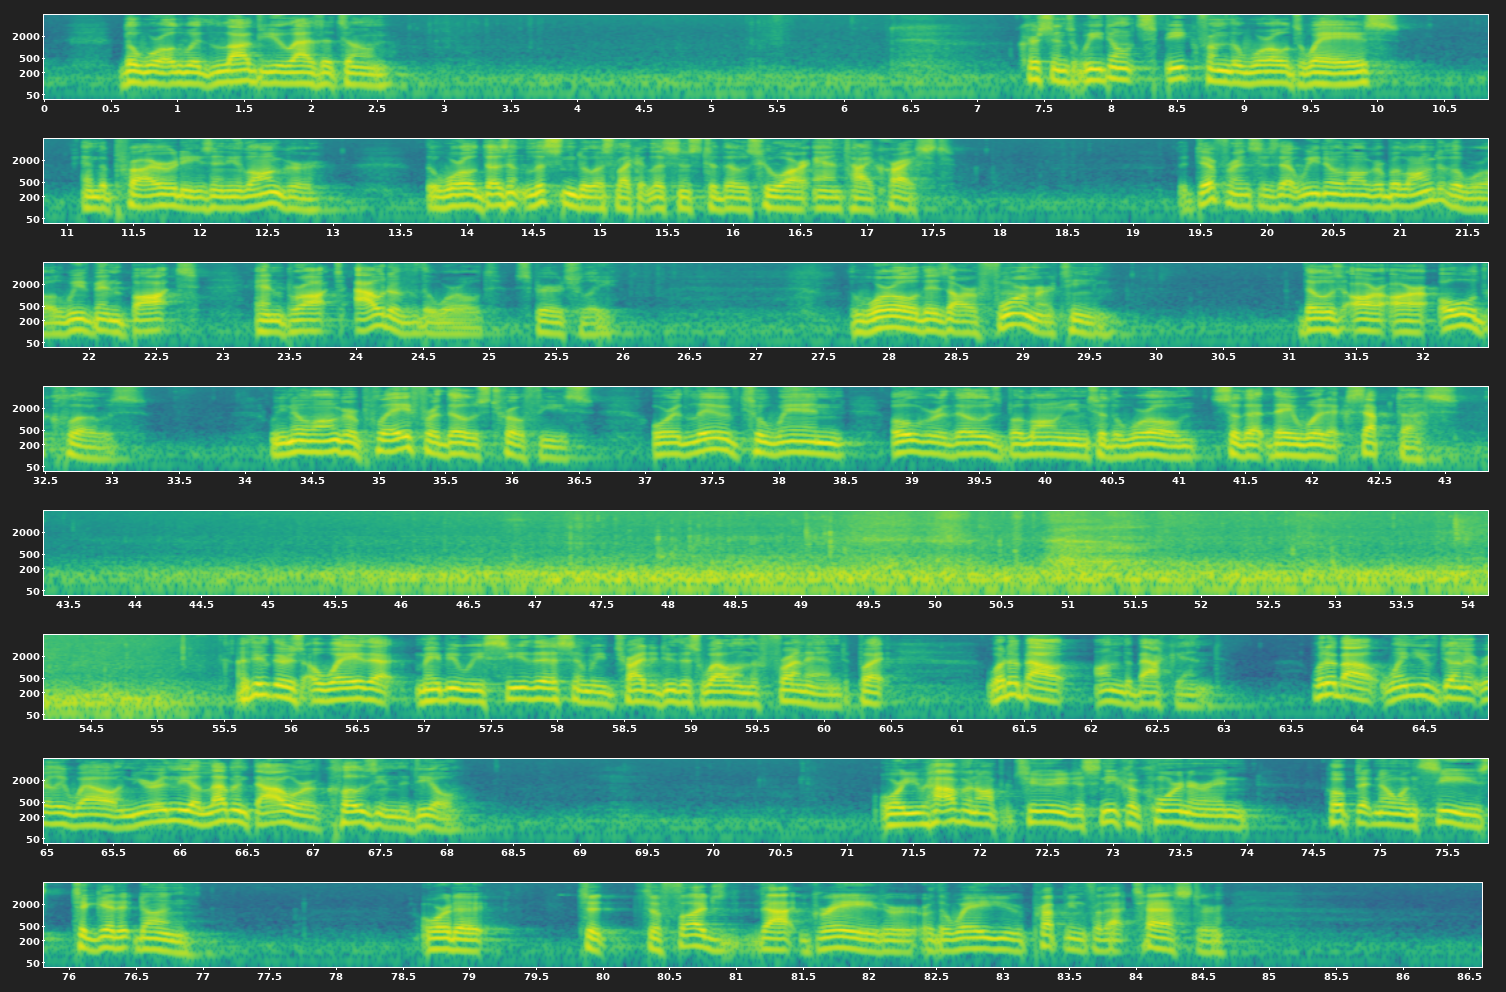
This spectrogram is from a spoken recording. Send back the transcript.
the world would love you as its own. Christians, we don't speak from the world's ways and the priorities any longer. The world doesn't listen to us like it listens to those who are anti Christ. The difference is that we no longer belong to the world. We've been bought and brought out of the world spiritually. The world is our former team, those are our old clothes. We no longer play for those trophies or live to win over those belonging to the world so that they would accept us. I think there's a way that maybe we see this and we try to do this well on the front end, but what about on the back end? What about when you've done it really well and you're in the 11th hour of closing the deal? Or you have an opportunity to sneak a corner and hope that no one sees to get it done. Or to, to, to fudge that grade or, or the way you're prepping for that test or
